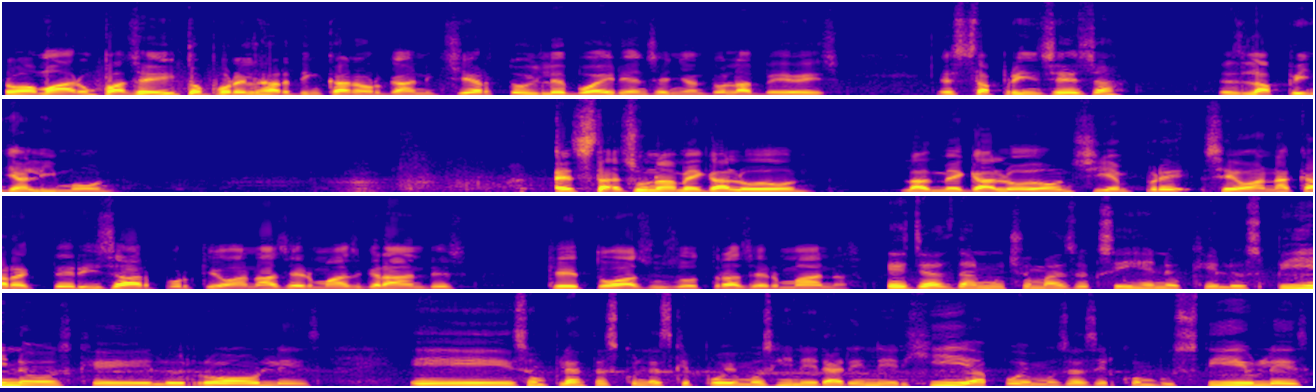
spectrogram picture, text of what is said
Vamos a dar un paseíto por el jardín Can Organic, ¿cierto? Y les voy a ir enseñando las bebés. Esta princesa es la piña limón. Esta es una megalodón. Las megalodón siempre se van a caracterizar porque van a ser más grandes que todas sus otras hermanas. Ellas dan mucho más oxígeno que los pinos, que los robles, eh, son plantas con las que podemos generar energía, podemos hacer combustibles,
